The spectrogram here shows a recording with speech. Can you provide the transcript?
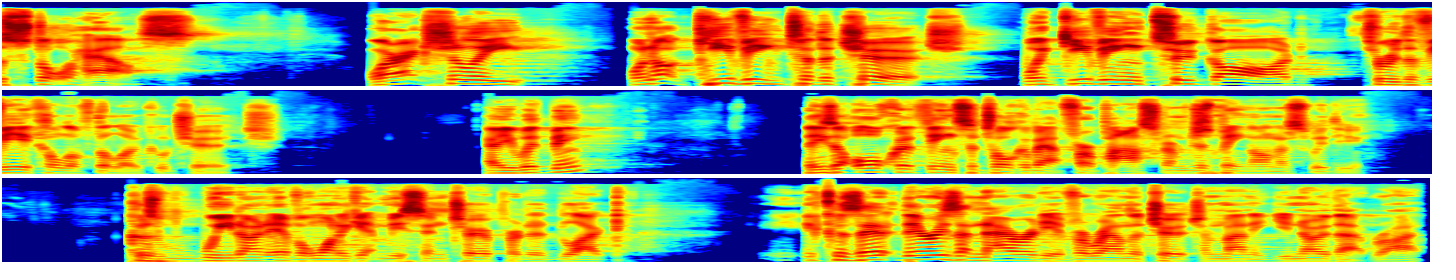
the storehouse, we're actually we're not giving to the church, we're giving to God through the vehicle of the local church. Are you with me? These are awkward things to talk about for a pastor. I'm just being honest with you. Because we don't ever want to get misinterpreted like, because there, there is a narrative around the church and money. You know that, right?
